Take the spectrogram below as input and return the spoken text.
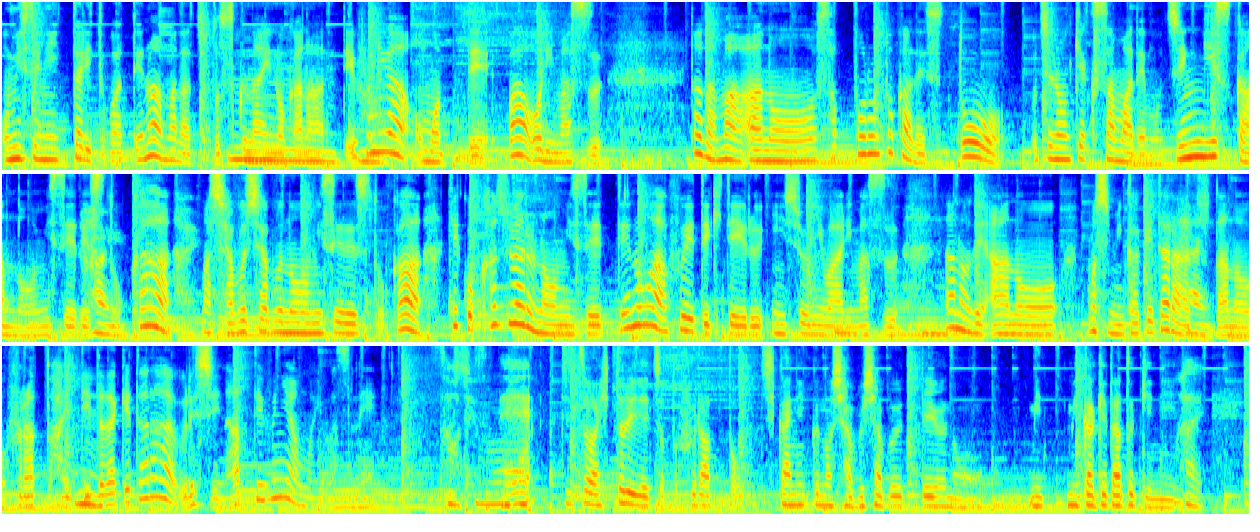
お店に行ったりとかっていうのはまだちょっと少ないのかなっていうふうには思ってはおります。ただまああの札幌とかですとうちのお客様でもジンギスカンのお店ですとか、まあ、しゃぶしゃぶのお店ですとか結構カジュアルなお店っていうのは増えてきている印象にはあります。なのであのもし見かけたはいらちょっとあの、フラッと入っていただけたら嬉しいなっていうふうには思いますね。そうですね実は一人でちょっとフラッと鹿肉のしゃぶしゃぶっていうのを見見かけた時にはい。一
